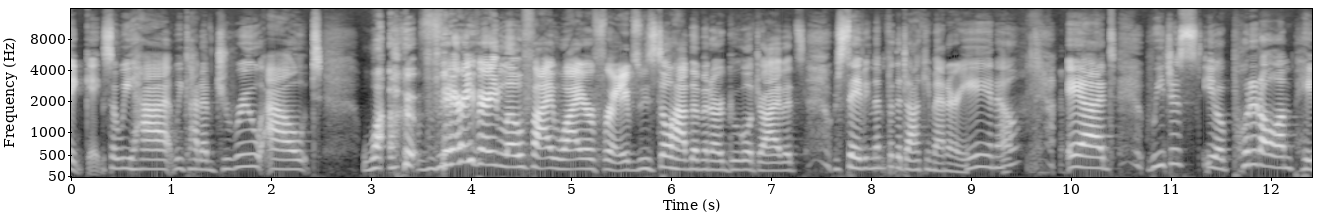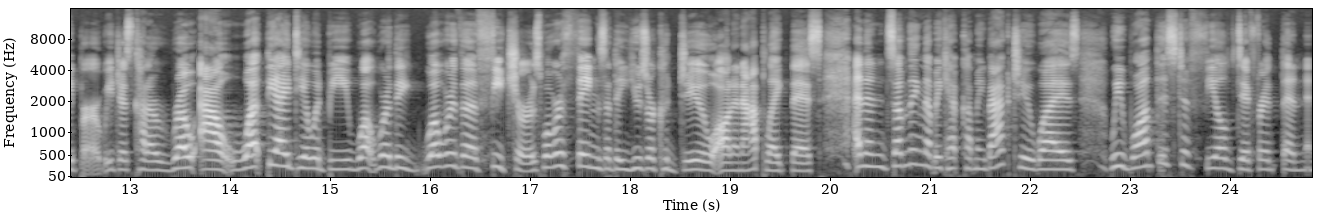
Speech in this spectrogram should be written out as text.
thinking. So we had we kind of drew out very very lo-fi wireframes. We still have them in our Google Drive. It's we're saving them for the documentary, you know. And we just you know put it all on paper. We just kind of wrote out what the idea would be, what were the what were the features, what were things that the user could do on an app like this. And then something that we kept coming back to was we want this to feel different than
